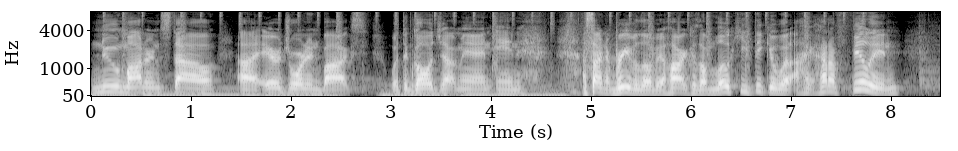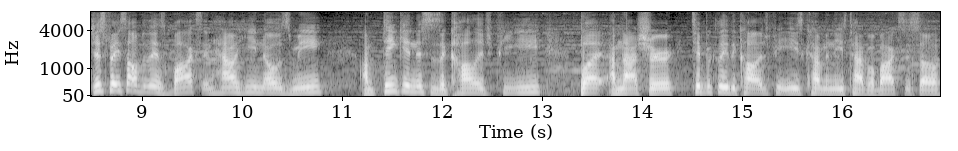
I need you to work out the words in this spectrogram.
new modern style uh, Air Jordan box with the gold Jumpman. And I'm starting to breathe a little bit hard because I'm low key thinking what I had a feeling just based off of this box and how he knows me, I'm thinking this is a college PE but I'm not sure. Typically the college PEs come in these type of boxes. So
